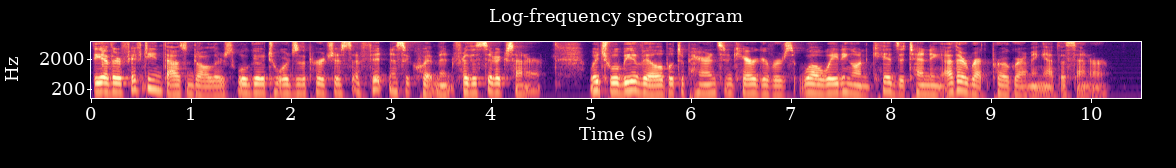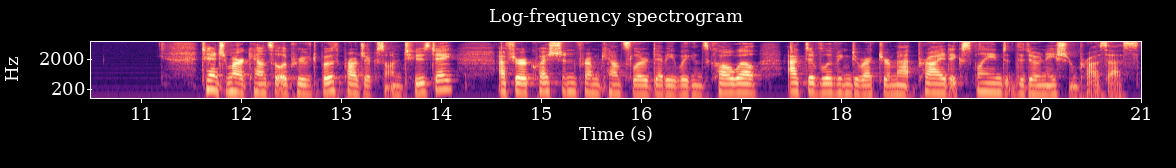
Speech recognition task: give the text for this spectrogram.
The other $15,000 will go towards the purchase of fitness equipment for the Civic Center, which will be available to parents and caregivers while waiting on kids attending other rec programming at the center. Tantramar Council approved both projects on Tuesday. After a question from Councillor Debbie Wiggins Caldwell, Active Living Director Matt Pride explained the donation process.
